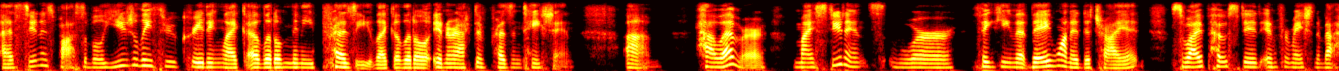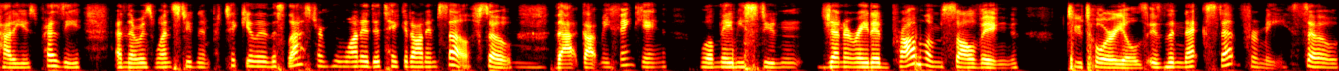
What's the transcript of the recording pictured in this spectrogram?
as soon as possible, usually through creating like a little mini Prezi, like a little interactive presentation. Um, however, my students were thinking that they wanted to try it, so I posted information about how to use Prezi, and there was one student in particular this last term who wanted to take it on himself. So mm. that got me thinking, well, maybe student generated problem solving tutorials is the next step for me. So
